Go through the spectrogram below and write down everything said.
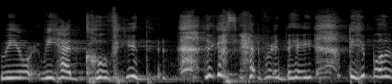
we, were, we had COVID. because every day people,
